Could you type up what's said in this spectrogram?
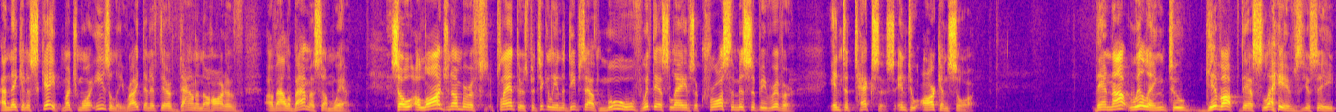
and they can escape much more easily, right, than if they're down in the heart of, of Alabama somewhere. So a large number of planters, particularly in the Deep South, move with their slaves across the Mississippi River into Texas, into Arkansas. They're not willing to give up their slaves, you see,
